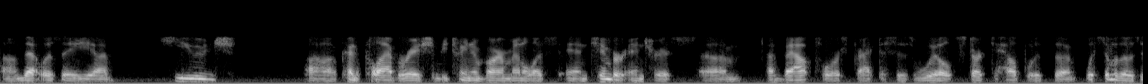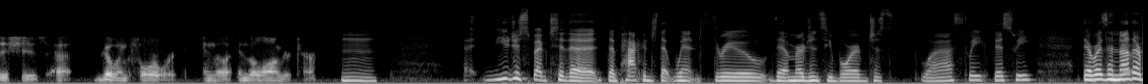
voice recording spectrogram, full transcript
um, that was a uh, huge uh, kind of collaboration between environmentalists and timber interests um, about forest practices will start to help with uh, with some of those issues uh, going forward in the in the longer term. Mm you just spoke to the the package that went through the emergency board just last week, this week. There was another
